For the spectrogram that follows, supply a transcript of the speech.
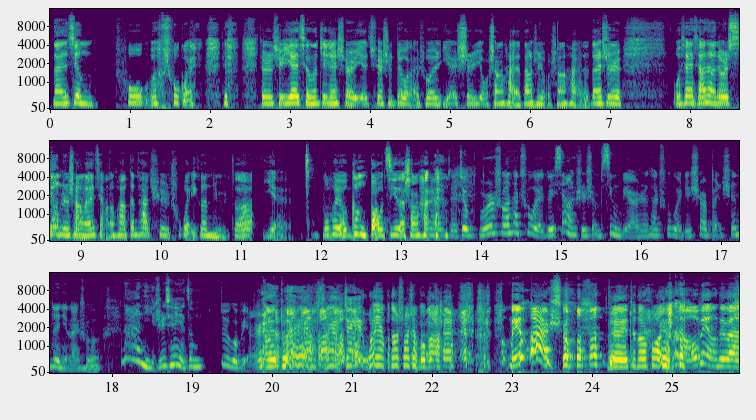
男性。出 出轨，就是去一夜情的这件事儿，也确实对我来说也是有伤害的，当时有伤害的。但是，我现在想想，就是性质上来讲的话，跟他去出轨一个女的也。不会有更暴击的伤害。对，就不是说他出轨对象是什么性别，而是他出轨这事儿本身对你来说。那你之前也这么对过别人？对，这我也不能说什么吧，没话说。对，这都是抱怨毛病，对吧？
